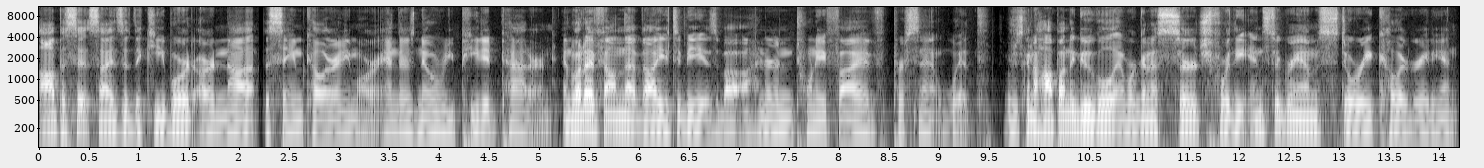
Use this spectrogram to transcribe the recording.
opposite sides of the keyboard are not the same color anymore and there's no repeated pattern. And what I found that value to be is about 125% width. We're just going to hop onto Google and we're going to search for the Instagram story color gradient.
